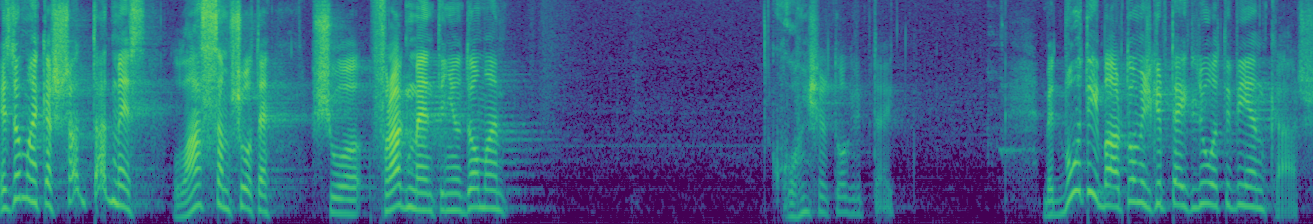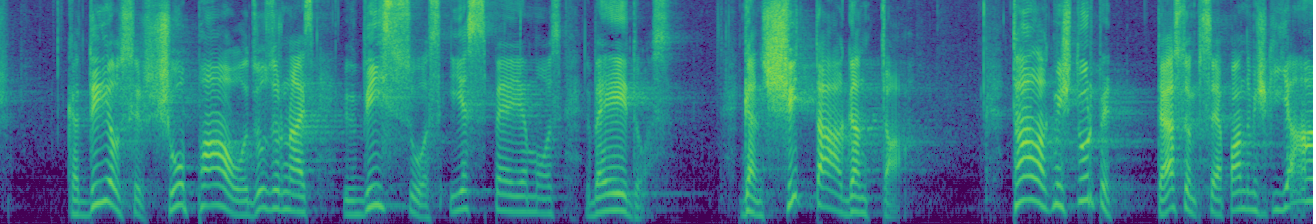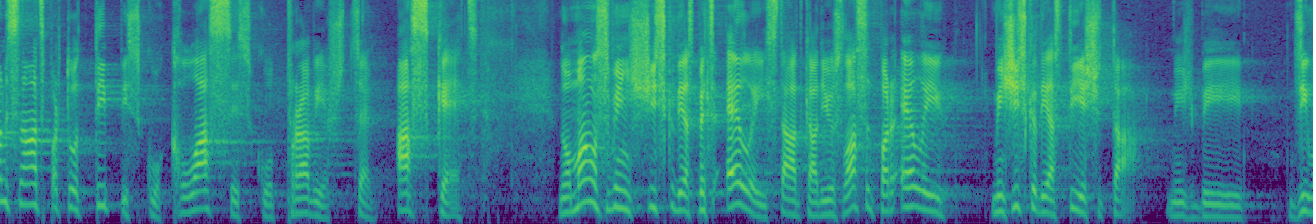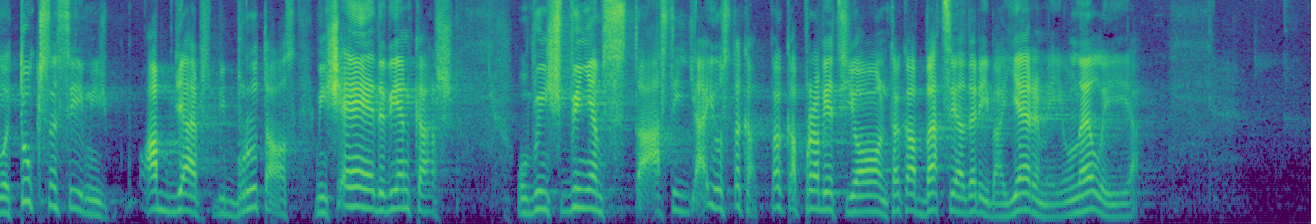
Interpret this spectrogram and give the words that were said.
Es domāju, ka šad, tad mēs lasām šo, te, šo fragment un domājam, ko viņš ar to grib teikt. Bet būtībā ar to viņš grib teikt ļoti vienkārši ka Dievs ir šo paudzi uzrunājis visos iespējamos veidos. Gan šitā, gan tā. Tālāk viņš turpina. Te 18. pantā viņš ir Jānis nāca par to tipisko, klasisko praviešu ceļu, askēts. No malas viņš izskatījās pēc Elijas, tāda kāda jūs lasat par Eliju. Viņš izskatījās tieši tā. Viņš bija dzīvoja tuksnesī, viņš apģērbs bija brutāls. Viņš ēda vienkārši. Un viņš viņiem stāstīja, ja jūs tā kā, tā kā pravietis Jona, tā kā vecajā darbā, Jeremija un Elija.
